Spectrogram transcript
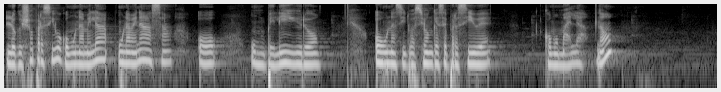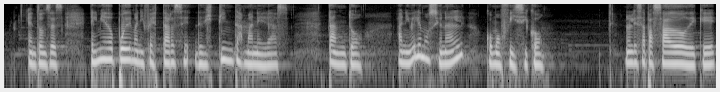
lo que yo percibo como una, una amenaza o un peligro o una situación que se percibe como mala, ¿no? Entonces, el miedo puede manifestarse de distintas maneras, tanto a nivel emocional como físico. ¿No les ha pasado de que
